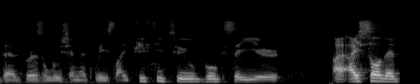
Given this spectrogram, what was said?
that resolution at least like 52 books a year. I, I saw that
